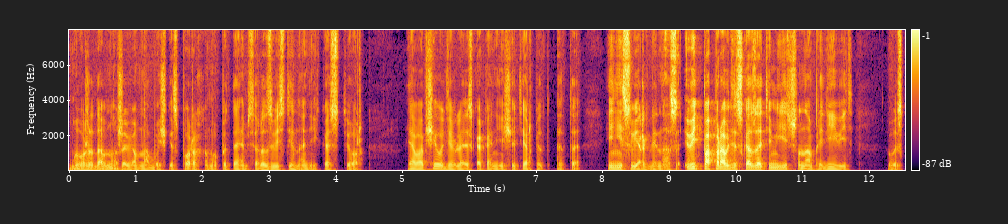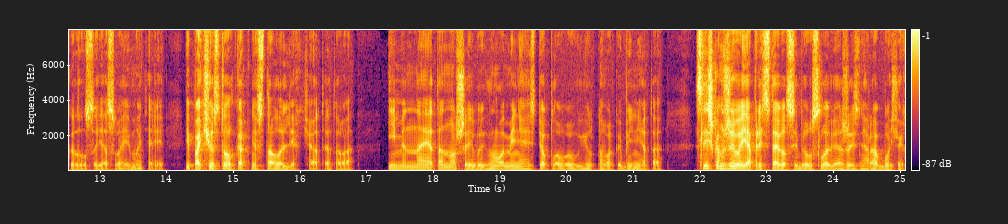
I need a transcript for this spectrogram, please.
мы уже давно живем на бочке с порохом и пытаемся развести на ней костер. Я вообще удивляюсь, как они еще терпят это и не свергли нас. Ведь, по правде сказать, им есть что нам предъявить, — высказался я своей матери и почувствовал, как мне стало легче от этого. Именно эта ноша и выгнала меня из теплого и уютного кабинета. Слишком живо я представил себе условия жизни рабочих,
